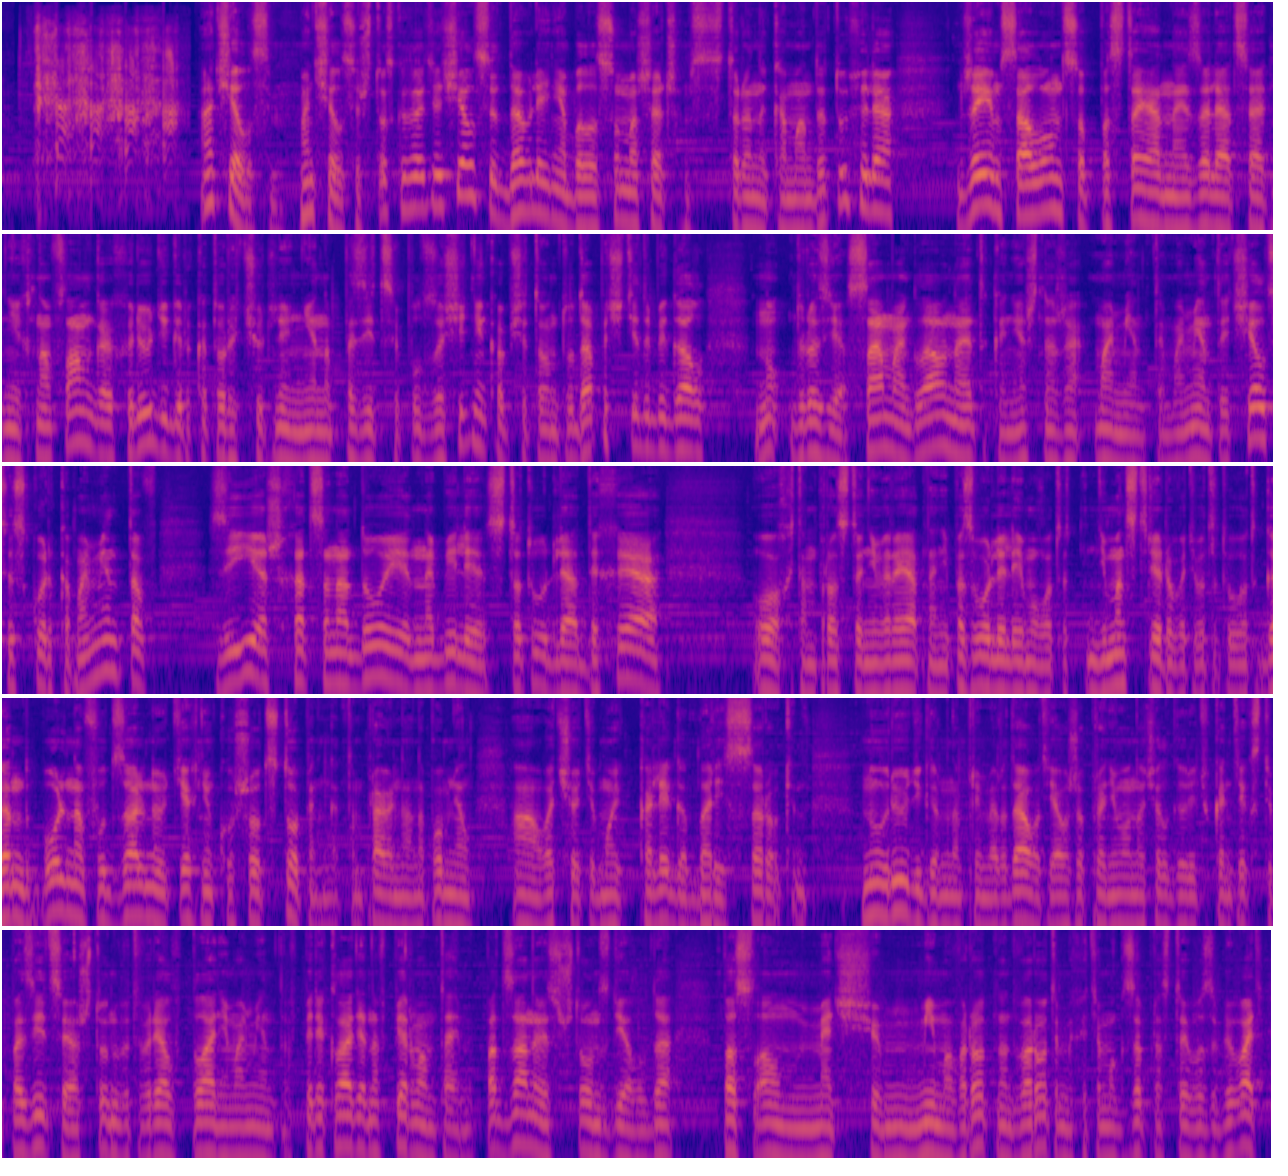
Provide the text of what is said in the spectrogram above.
А Челси? А Челси? Что сказать о Челси? Давление было сумасшедшим со стороны команды Тухеля. Джеймс Алонсо, постоянная изоляция от них на флангах, Рюдигер, который чуть ли не на позиции полузащитника, вообще-то он туда почти добегал. Ну, друзья, самое главное это, конечно же, моменты. Моменты Челси, сколько моментов. Зиеш, Хадсонадои набили стату для ДХ. Ох, там просто невероятно. Не позволили ему вот демонстрировать вот эту вот гандбольно-футзальную технику шот-стоппинга. Там правильно напомнил а, в отчете мой коллега Борис Сорокин. Ну, Рюдигер, например, да, вот я уже про него начал говорить в контексте позиции, а что он вытворял в плане моментов. Перекладина в первом тайме, под занавес, что он сделал, да, послал мяч мимо ворот, над воротами, хотя мог запросто его забивать.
